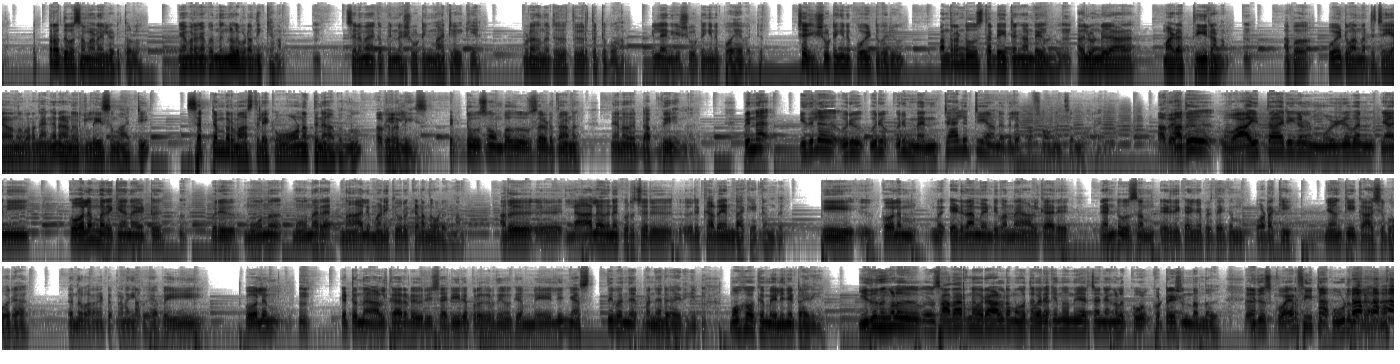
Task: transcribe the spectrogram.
എത്ര ദിവസം വേണമെങ്കിലും എടുത്തോളൂ. ഞാൻ പറഞ്ഞപ്പോൾ നിങ്ങൾ ഇവിടെ നിൽക്കണം. സിനിമയൊക്കെ പിന്നെ ഷൂട്ടിംഗ് മാറ്റി വയ്ക്കുക ഇവിടെ നിന്നിട്ട് ഇത് തീർത്തിട്ട് പോകാം ഇല്ല എനിക്ക് ഷൂട്ടിങ്ങിന് പോയേ പറ്റൂ. ശരി ഷൂട്ടിങ്ങിന് പോയിട്ട് വരൂ. പന്ത്രണ്ട് ദിവസത്തെ ഡേറ്റ് എങ്ങാണ്ടേ ഉള്ളൂ. അതിലുണ്ട് ആ മഴ തീരണം. അപ്പോൾ പോയിട്ട് വന്നിട്ട് ചെയ്യാമെന്ന് പറഞ്ഞ് അങ്ങനെയാണ് റിലീസ് മാറ്റി സെപ്റ്റംബർ മാസത്തിലേക്ക് ഓണത്തിനാവുന്നു റിലീസ്. എട്ട് ദിവസം ഒമ്പത് ദിവസം എടുത്താണ് ഞാനത് ഡബ് ചെയ്യുന്നത്. പിന്നെ ഇതിൽ ഒരു ഒരു ഒരു മെന്റാലിറ്റിയാണ് ഇതിലെ പെർഫോമൻസ് എന്ന് പറയുന്നത്. അത്. വായ്ത്താരികൾ മുഴുവൻ ഞാൻ ഈ കോലം വരയ്ക്കാനായിട്ട് ഒരു മൂന്ന് മൂന്നര നാല് മണിക്കൂർ കിടന്നു കൊടുക്കണം. അത് ലാൽ അതിനെക്കുറിച്ചൊരു ഒരു കഥ ഉണ്ടാക്കിയിട്ടുണ്ട്. ഈ കോലം എഴുതാൻ വേണ്ടി വന്ന ആൾക്കാർ രണ്ടു ദിവസം എഴുതി കഴിഞ്ഞപ്പോഴത്തേക്കും ഉടക്കി ഞങ്ങൾക്ക് ഈ കാശ് പോരാ എന്ന് പറഞ്ഞിട്ട് പിണങ്ങിപ്പോയി. അപ്പോൾ ഈ കോലം. കെട്ടുന്ന ആൾക്കാരുടെ ഒരു ശരീര പ്രകൃതിയൊക്കെ മെലിഞ്ഞ് അസ്ഥി പഞ്ഞ പഞ്ഞരമായിരിക്കും മുഖമൊക്കെ മെലിഞ്ഞിട്ടായിരിക്കും. ഇത് നിങ്ങൾ സാധാരണ ഒരാളുടെ മുഖത്ത് വരയ്ക്കുന്നു എന്ന് വിചാരിച്ചാൽ ഞങ്ങൾ കൊട്ടേഷൻ തന്നത്. ഇത് സ്ക്വയർ ഫീറ്റ് കൂടുതലാണ്.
